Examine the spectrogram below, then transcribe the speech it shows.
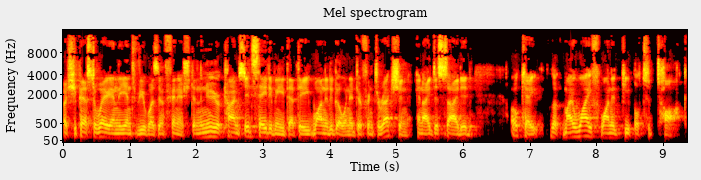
but she passed away and the interview wasn't finished. And the New York Times did say to me that they wanted to go in a different direction. And I decided okay, look, my wife wanted people to talk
